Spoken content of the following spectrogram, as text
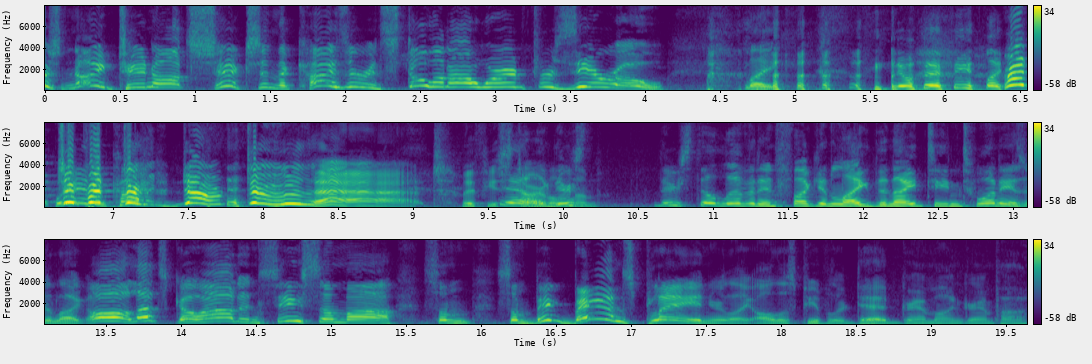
was 1906 and the Kaiser had stolen our word for zero. Like, you know what I mean? Like, we're gonna call it- don't do that. If you yeah, like startle they're, them. They're still living in fucking like the 1920s. They're like, oh, let's go out and see some uh some some big bands play, and you're like, all those people are dead, Grandma and Grandpa.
